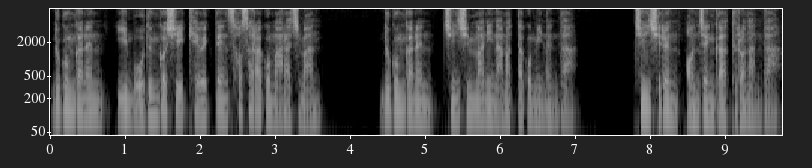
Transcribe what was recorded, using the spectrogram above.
누군가는 이 모든 것이 계획된 서사라고 말하지만 누군가는 진심만이 남았다고 믿는다. 진실은 언젠가 드러난다.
